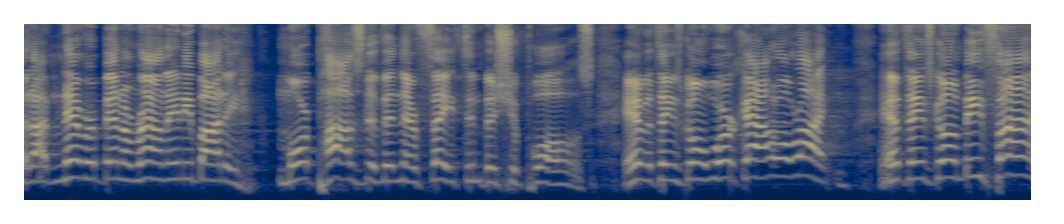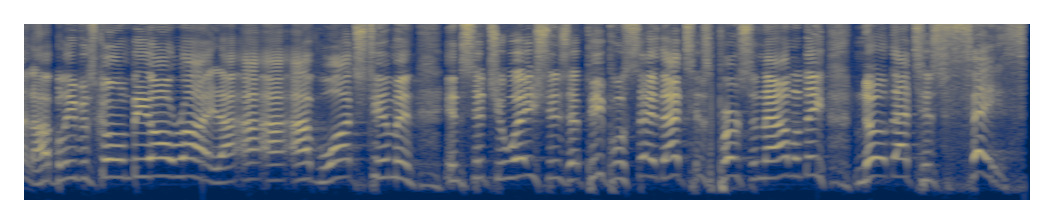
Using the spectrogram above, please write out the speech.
But I've never been around anybody more positive in their faith than Bishop Walls. Everything's going to work out all right. Everything's going to be fine. I believe it's going to be all right. I, have watched him in, in situations that people say that's his personality. No, that's his faith.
